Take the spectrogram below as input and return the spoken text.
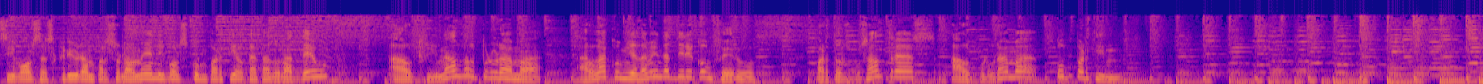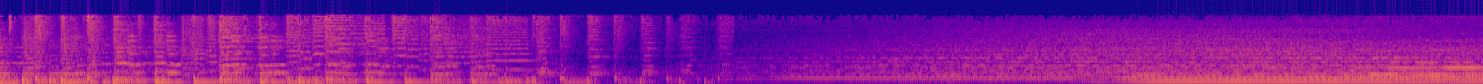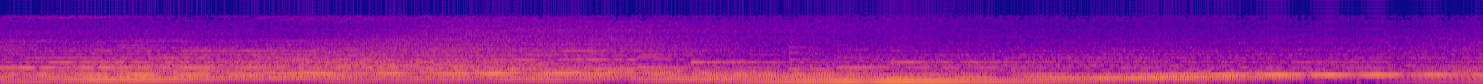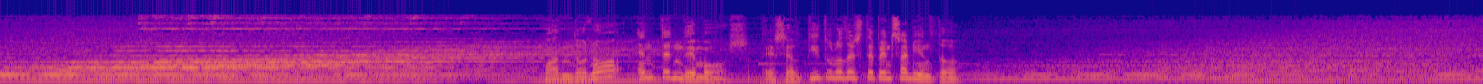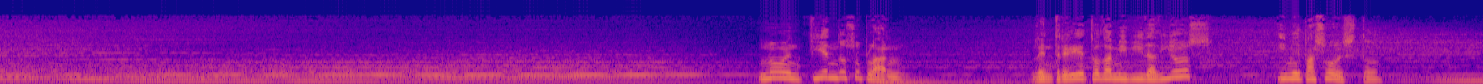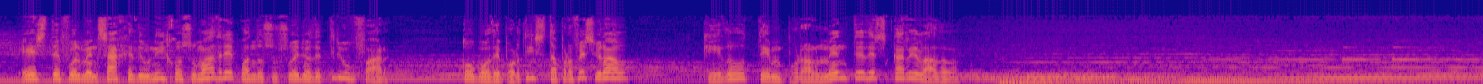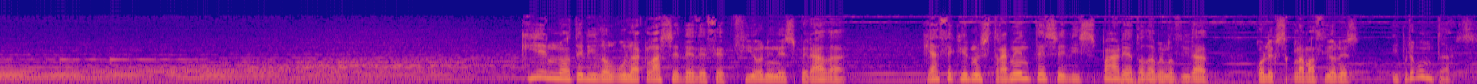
Si vols escriure'm personalment i vols compartir el que t'ha donat Déu, al final del programa, en l'acomiadament et diré com fer-ho. Per tots vosaltres, al programa Compartim. Cuando entendemos es el título de este pensamiento. No entiendo su plan. Le entregué toda mi vida a Dios y me pasó esto. Este fue el mensaje de un hijo a su madre cuando su sueño de triunfar como deportista profesional quedó temporalmente descarrilado. ¿Quién no ha tenido alguna clase de decepción inesperada que hace que nuestra mente se dispare a toda velocidad con exclamaciones y preguntas?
